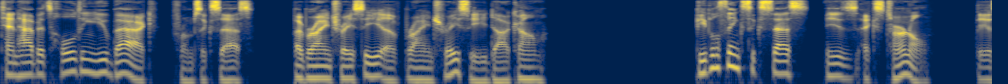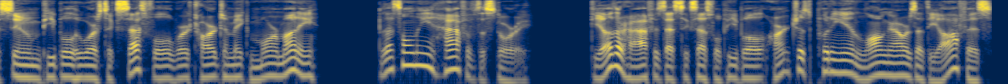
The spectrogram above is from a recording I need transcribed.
10 Habits Holding You Back from Success by Brian Tracy of briantracy.com. People think success is external. They assume people who are successful worked hard to make more money, but that's only half of the story. The other half is that successful people aren't just putting in long hours at the office,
